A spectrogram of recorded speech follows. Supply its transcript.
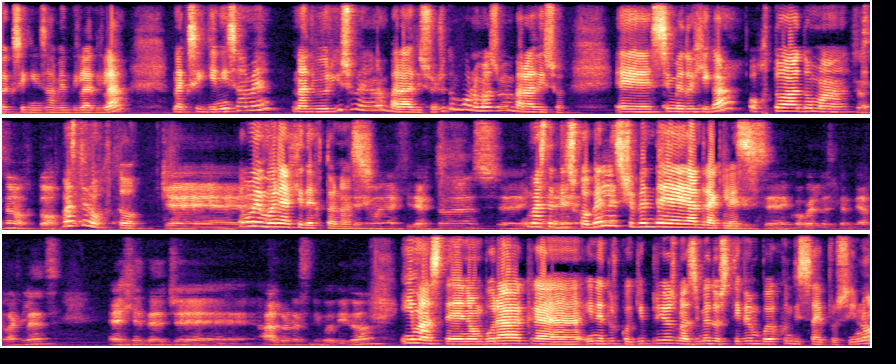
2018 ξεκινήσαμε δειλά-δειλά, να ξεκινήσαμε να δημιουργήσουμε έναν παράδεισο. Και τον ονομάζουμε παράδεισο. Ε, συμμετοχικά, 8 άτομα. Είσαστε 8. Είμαστε 8. Και Εγώ είμαι η μόνη αρχιτέκτονας. και η μόνη αρχιτέκτονας. ε, Είμαστε και τρεις κοπέλες και πέντε άντρακλες. Τρεις ε, κοπέλες, πέντε άντρακλες. Έχετε και άλλων εθνικοτήτων; Είμαστε, ο Μπουράκ ε, είναι Τουρκοκύπριος μαζί με τον Στίβεν που έχουν τη Cyprusinno.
